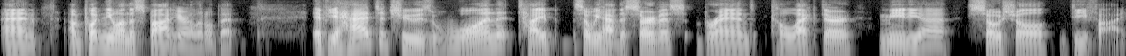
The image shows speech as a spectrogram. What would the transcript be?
and I'm putting you on the spot here a little bit. If you had to choose one type, so we have the service, brand, collector, media, social, DeFi.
